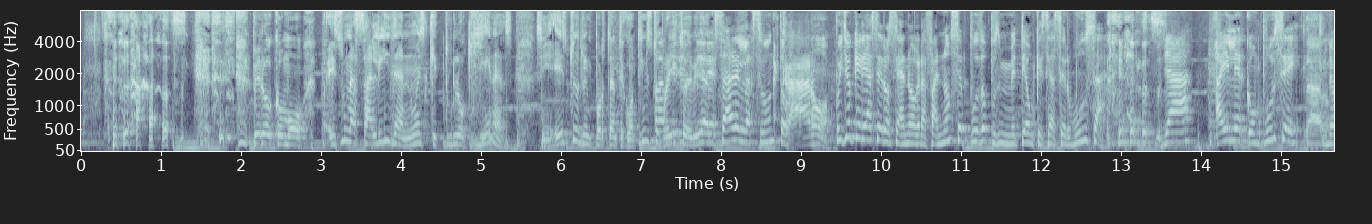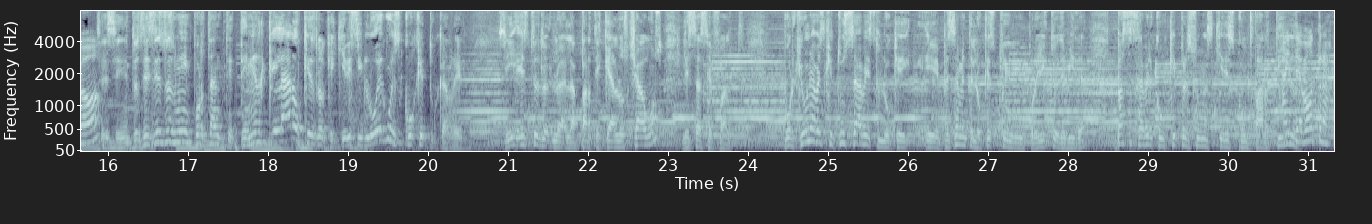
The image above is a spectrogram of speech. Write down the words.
Pero como es una salida, no es que tú lo quieras. Sí, esto es lo importante. Cuando tienes tu proyecto de vida... Interesar el asunto. Claro. Pues yo quería ser oceanógrafa, no se pudo, pues me metí aunque sea a hacer buza. ya, ahí le compuse. Claro. ¿No? Sí, sí. Entonces, esto es muy importante. Tener claro qué es lo que quieres y luego escoge tu carrera. ¿Sí? Esto es la, la parte que a los chavos les hace falta. Porque una vez que tú sabes lo que, eh, precisamente lo que es tu proyecto de vida, vas a saber con qué personas quieres compartir. Ahí te va otra.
